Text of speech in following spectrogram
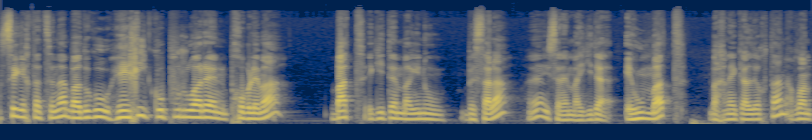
ze gertatzen da, badugu herri kopuruaren problema, bat egiten baginu bezala, eh, izanen bagira egun bat, barnekalde horretan, orduan,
